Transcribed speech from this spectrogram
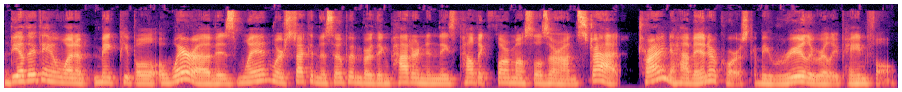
the other thing I want to make people aware of is when we're stuck in this open birthing pattern and these pelvic floor muscles are on stretch, trying to have intercourse can be really, really painful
